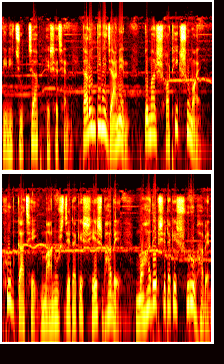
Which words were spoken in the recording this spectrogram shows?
তিনি চুপচাপ হেসেছেন। কারণ তিনি জানেন, তোমার সঠিক সময় খুব কাছেই। মানুষ যেটাকে শেষ ভাবে, মহাদেব সেটাকে শুরু ভাবেন।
